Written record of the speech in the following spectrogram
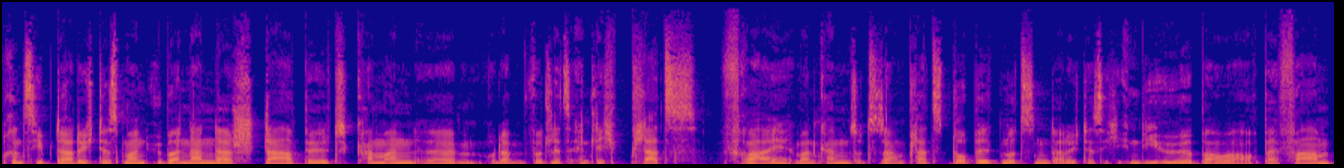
Prinzip dadurch, dass man übereinander stapelt, kann man ähm, oder wird letztendlich Platz frei. Man kann sozusagen Platz doppelt nutzen, dadurch, dass ich in die Höhe baue, auch bei Farm.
